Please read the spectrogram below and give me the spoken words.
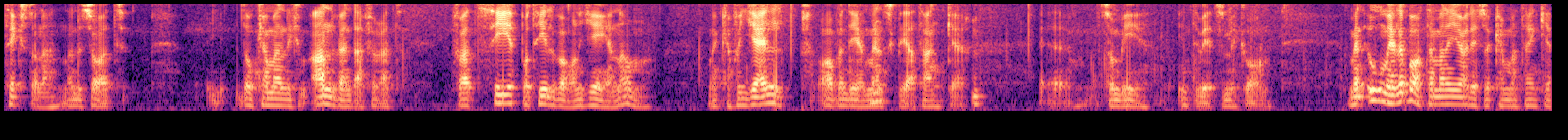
texterna, när du sa att de kan man liksom använda för att, för att se på tillvaron genom. Man kan få hjälp av en del mänskliga tankar Mm. eh, som vi inte vet så mycket om. Men omedelbart när man gör det så kan man tänka,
